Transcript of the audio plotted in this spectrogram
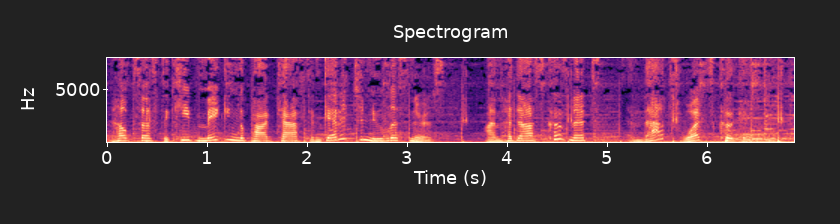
It helps us to keep making the podcast and get it to new listeners. I'm Hadas Kuznits, and that's What's Cooking.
